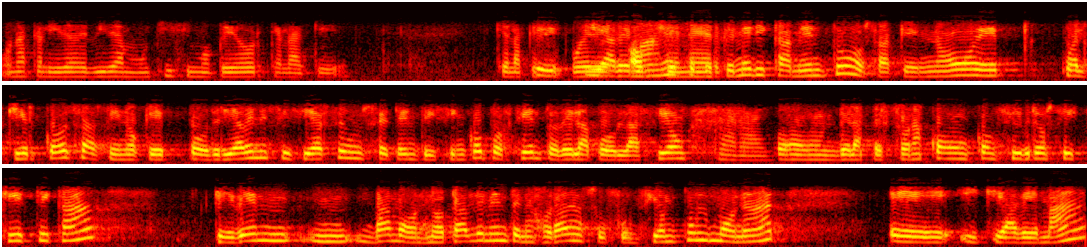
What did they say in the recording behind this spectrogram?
una calidad de vida muchísimo peor que la que que la que se puede y además obtener. este medicamento, o sea, que no es cualquier cosa, sino que podría beneficiarse un 75% de la población con, de las personas con, con fibrosis quística que ven, mm, vamos, notablemente mejorada su función pulmonar eh, y que además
